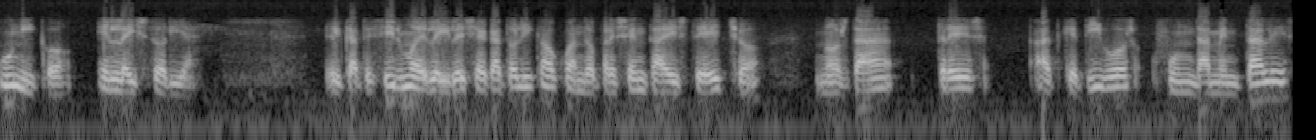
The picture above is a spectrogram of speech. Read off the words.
único en la historia. El Catecismo de la Iglesia Católica, cuando presenta este hecho, nos da tres adjetivos fundamentales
